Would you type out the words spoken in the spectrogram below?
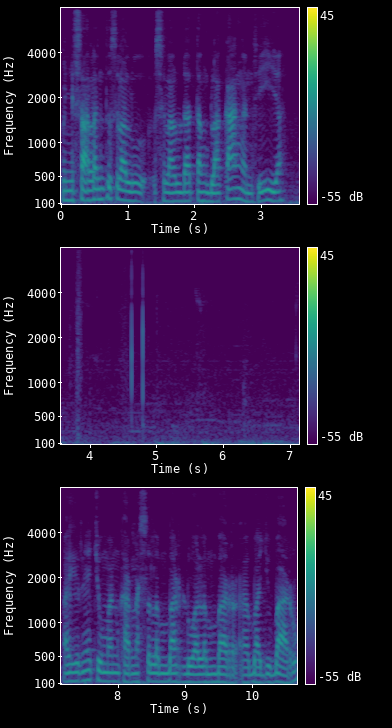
Penyesalan tuh selalu selalu datang belakangan sih iya. Akhirnya cuman karena selembar dua lembar uh, baju baru.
